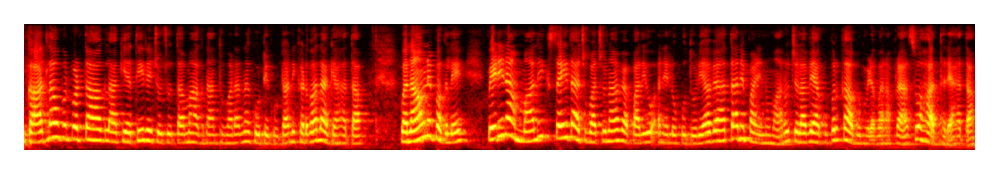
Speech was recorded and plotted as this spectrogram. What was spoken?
ગાદલા ઉપર પડતા આગ લાગી હતી અને જોતજોતામાં આગના ધુમાડાના ગોટે ગોટા નીકળવા લાગ્યા હતા. બનાવને પગલે પેઢીના માલિક સહિત આજુબાજુના વેપારીઓ અને લોકો દોડી આવ્યા હતા અને પાણીનો મારો ચલાવી આગ ઉપર કાબુ મેળવવાના પ્રયાસો હાથ ધર્યા હતા.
